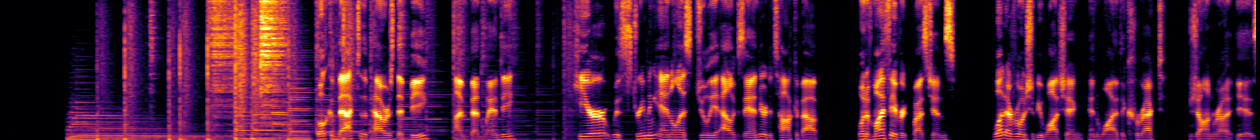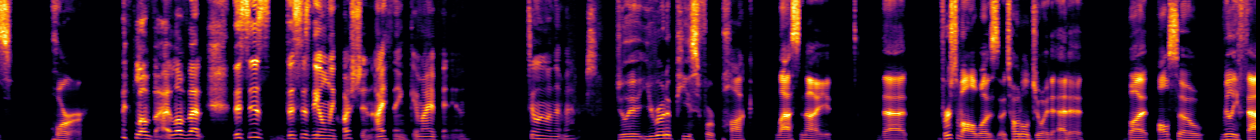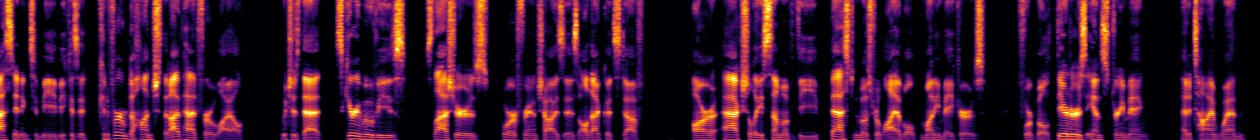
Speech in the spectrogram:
Welcome back to the Powers That Be. I'm Ben Landy, here with streaming analyst Julia Alexander to talk about one of my favorite questions what everyone should be watching and why the correct genre is horror. I love that. I love that. This is this is the only question, I think, in my opinion. It's the only one that matters. Julia, you wrote a piece for Puck last night that first of all was a total joy to edit, but also really fascinating to me because it confirmed a hunch that I've had for a while, which is that scary movies, slashers, horror franchises, all that good stuff are actually some of the best and most reliable moneymakers for both theaters and streaming at a time when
